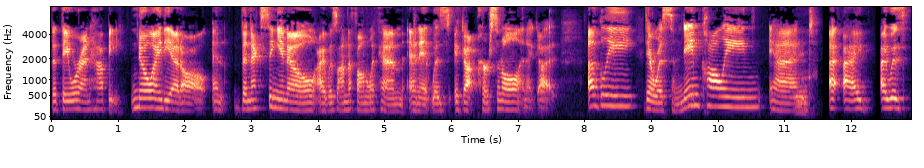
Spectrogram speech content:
that they were unhappy. No idea at all. And the next thing you know, I was on the phone with him and it was, it got personal and it got ugly. There was some name calling and I, I, I was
